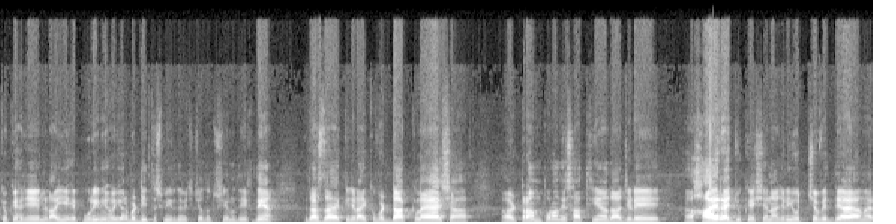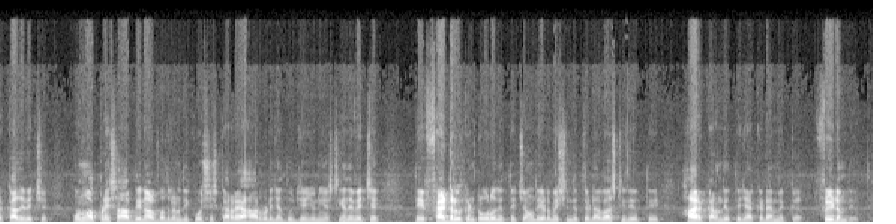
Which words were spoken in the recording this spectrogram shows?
ਕਿਉਂਕਿ ਹਜੇ ਲੜਾਈ ਇਹ ਪੂਰੀ ਨਹੀਂ ਹੋਈ ਔਰ ਵੱਡੀ ਤਸਵੀਰ ਦੇ ਵਿੱਚ ਜਦੋਂ ਤੁਸੀਂ ਇਹਨੂੰ ਦੇਖਦੇ ਆ ਦੱਸਦਾ ਹੈ ਕਿ ਜਿਹੜਾ ਇੱਕ ਵੱਡਾ ਕਲੈਸ਼ ਆ ਟਰੰਪ ਉਹਨਾਂ ਦੇ ਸਾਥੀਆਂ ਦਾ ਜਿਹੜੇ ਹਾਇਰ ਐਜੂਕੇਸ਼ਨ ਆ, ਜਿਹੜੀ ਉੱਚ ਵਿੱਦਿਆ ਆ ਅਮਰੀਕਾ ਦੇ ਵਿੱਚ, ਉਹਨੂੰ ਆਪਣੇ ਹਿਸਾਬ ਦੇ ਨਾਲ ਬਦਲਣ ਦੀ ਕੋਸ਼ਿਸ਼ ਕਰ ਰਿਹਾ ਹਾਰਵਰਡ ਜਾਂ ਦੂਜੀਆਂ ਯੂਨੀਵਰਸਿਟੀਆਂ ਦੇ ਵਿੱਚ ਤੇ ਫੈਡਰਲ ਕੰਟਰੋਲ ਉਹਦੇ ਉੱਤੇ ਚਾਹੁੰਦੇ ਐਡਮਿਸ਼ਨ ਦੇ ਉੱਤੇ ਡਾਇਵਰਸਿਟੀ ਦੇ ਉੱਤੇ ਹਾਇਰ ਕਰਨ ਦੇ ਉੱਤੇ ਜਾਂ ਐਕੈਡੈਮਿਕ ਫਰੀडम ਦੇ ਉੱਤੇ।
